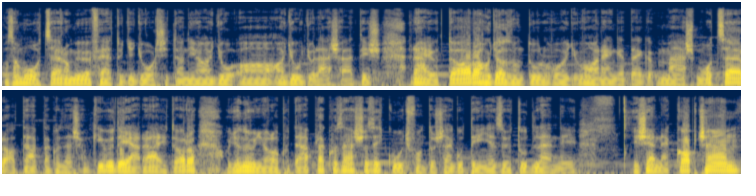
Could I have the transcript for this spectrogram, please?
az a módszer, amivel fel tudja gyorsítani a, gyó, a, a gyógyulását, és rájött arra, hogy azon túl, hogy van rengeteg más módszer a táplálkozáson kívül, de jár rájött arra, hogy a női alapú táplálkozás az egy kulcsfontosságú tényező tud lenni és ennek kapcsán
